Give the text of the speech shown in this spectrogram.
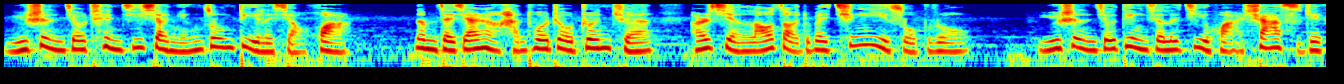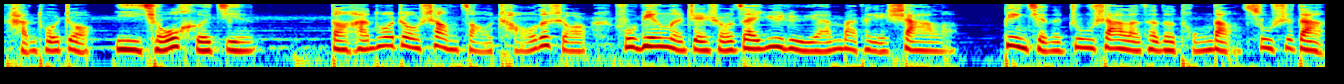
于是呢就趁机向宁宗递了小话。那么再加上韩托胄专权，而且老早就被轻易所不容，于是呢就定下了计划，杀死这个韩托胄，以求和金。等韩托胄上早朝的时候，伏兵呢这时候在玉律园把他给杀了，并且呢诛杀了他的同党苏师旦。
